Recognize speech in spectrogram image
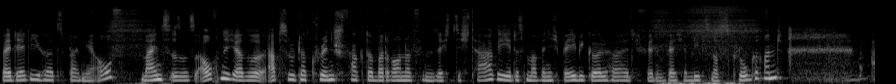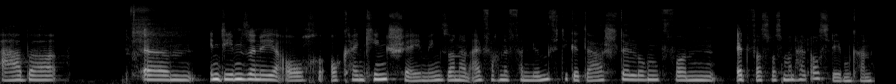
bei Daddy hört es bei mir auf. Meins ist es auch nicht. Also absoluter Cringe-Faktor bei 365 Tage. Jedes Mal, wenn ich Babygirl höre, hätte ich, wäre ich am liebsten aufs Klo gerannt. Aber ähm, in dem Sinne ja auch, auch kein King-Shaming, sondern einfach eine vernünftige Darstellung von etwas, was man halt ausleben kann.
